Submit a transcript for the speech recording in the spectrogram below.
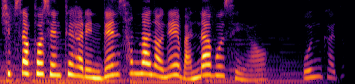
14% 할인된 3만원에 만나보세요. 온 가족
